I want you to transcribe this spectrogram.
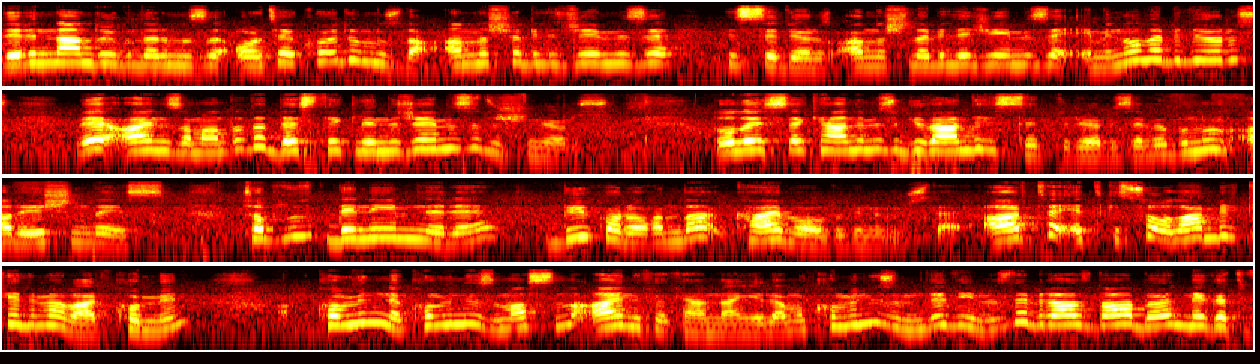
Derinden duygularımızı ortaya koyduğumuzda anlaşabileceğimizi hissediyoruz. Anlaşılabileceğimize emin olabiliyoruz ve aynı zamanda da destekleneceğimizi düşünüyoruz. Dolayısıyla kendimizi güvende hissettiriyor bize ve bunun arayışındayız. Topluluk deneyimleri büyük oranda kayboldu günümüzde. Artı etkisi olan bir kelime var, komün komünle komünizm aslında aynı kökenden geliyor ama komünizm dediğimizde biraz daha böyle negatif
